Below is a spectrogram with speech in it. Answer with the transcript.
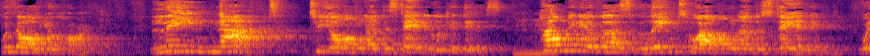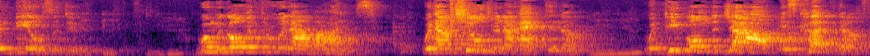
with all your heart. Lean not to your own understanding. Look at this. Mm-hmm. How many of us lean to our own understanding when bills are due? When we're going through in our bodies? When our children are acting up? When people on the job is cutting up.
